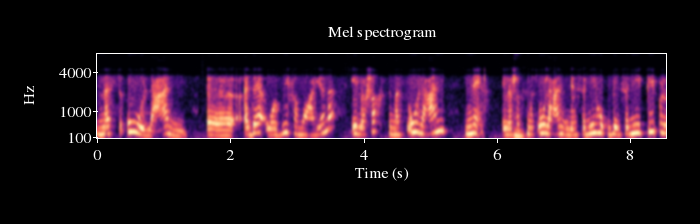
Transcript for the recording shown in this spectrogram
مسؤول عن أداء وظيفة معينة إلى شخص مسؤول عن ناس إلى شخص مسؤول عن بنسميه بنسميه people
